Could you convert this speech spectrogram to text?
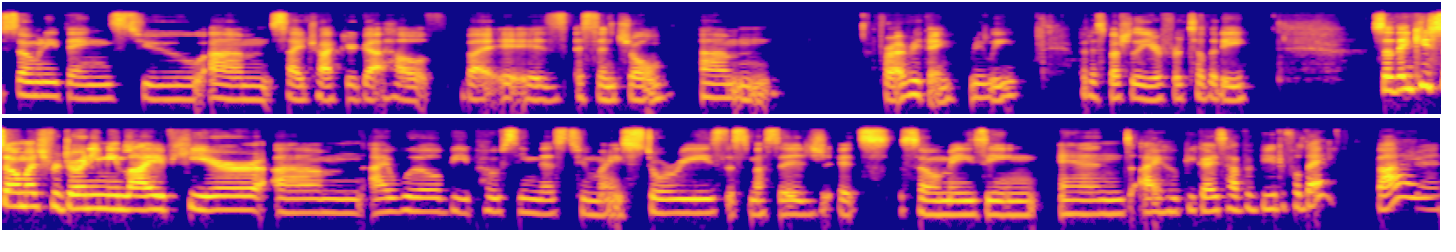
so many things to um, sidetrack your gut health, but it is essential um, for everything, really but especially your fertility. So thank you so much for joining me live here. Um, I will be posting this to my stories, this message. It's so amazing. And I hope you guys have a beautiful day. Bye.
